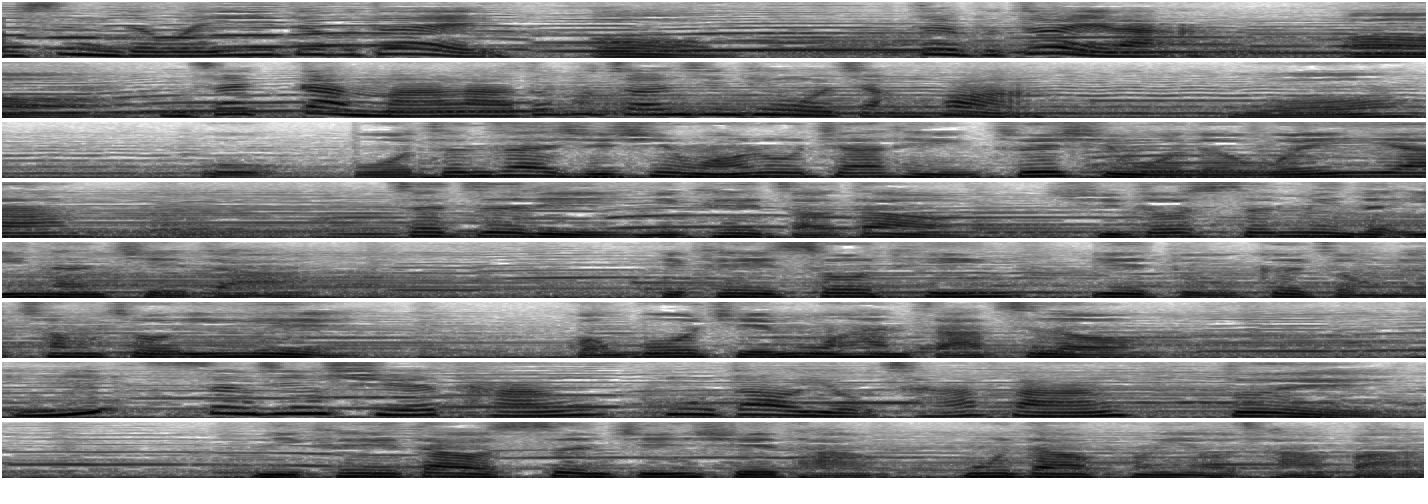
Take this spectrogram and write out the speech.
是你的唯一，对不对？哦，对不对啦？哦，你在干嘛啦？都不专心听我讲话。我，我，我正在学习网络家庭追寻我的唯一啊！在这里，你可以找到许多生命的疑难解答，也可以收听、阅读各种的创作音乐、广播节目和杂志哦。咦，圣经学堂慕道友茶房？对，你可以到圣经学堂慕道朋友茶房。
